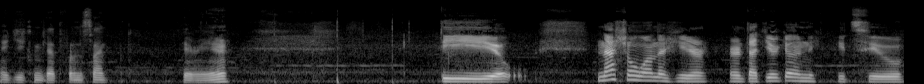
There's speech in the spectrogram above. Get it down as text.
like you can get from the sign here. The national wonder here that you're going to need to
